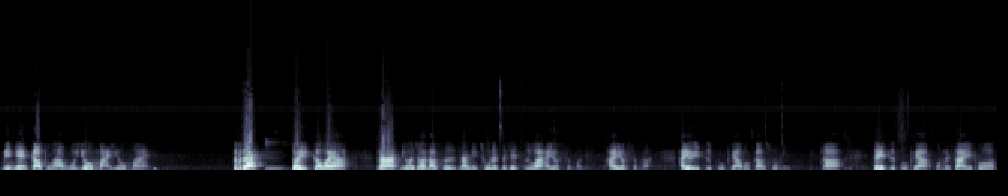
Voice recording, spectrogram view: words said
明天搞不好我又买又卖，对不对？嗯，所以各位啊，那你会说老师，那你除了这些之外还有什么？还有什么？还有一只股票，我告诉你啊，这一只股票我们上一波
